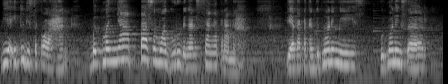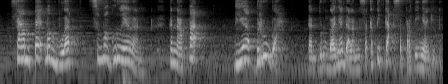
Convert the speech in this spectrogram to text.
dia itu di sekolahan menyapa semua guru dengan sangat ramah. Dia katakan good morning miss, good morning sir. Sampai membuat semua guru heran. Kenapa dia berubah dan berubahnya dalam seketika sepertinya gitu.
